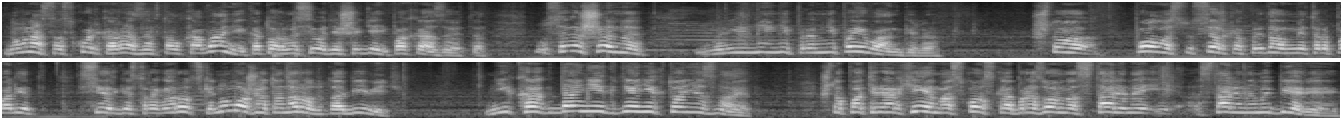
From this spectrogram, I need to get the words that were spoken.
Но у нас-то сколько разных толкований, которые на сегодняшний день показывают. -то. Ну, совершенно ну, не, не, не, не по Евангелию. Что полностью церковь предал митрополит Сергий Строгородский. Ну, можно это народу-то объявить. Никогда нигде никто не знает, что патриархия московская образована Сталиной, Сталиным и Берией.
